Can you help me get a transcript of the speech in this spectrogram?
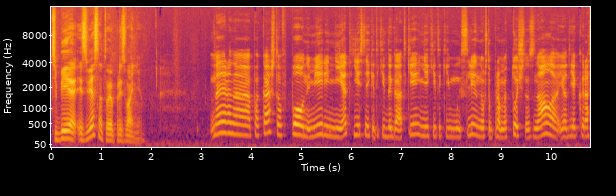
Тебе известно твое призвание? Наверное, пока что в полной мере нет. Есть некие такие догадки, некие такие мысли, но чтобы прям я точно знала, и вот я как раз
